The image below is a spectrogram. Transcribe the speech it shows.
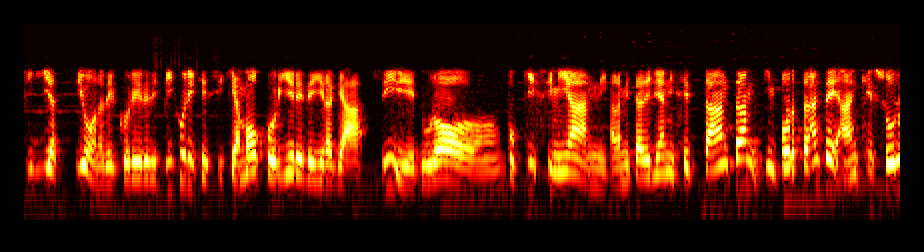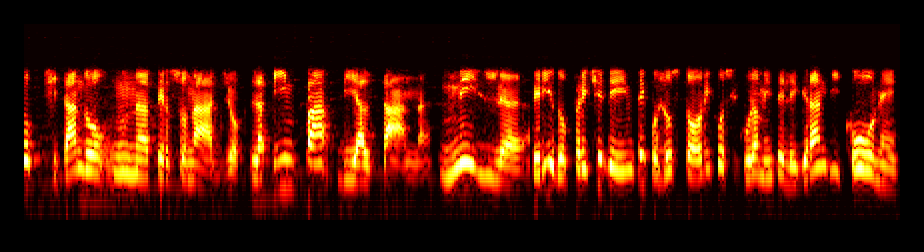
filiazione del Corriere dei Piccoli che si chiamò Corriere dei Ragazzi e durò pochissimi anni, alla metà degli anni 70, importante anche solo citando un personaggio, la pimpa di Altan. Nel periodo precedente, quello storico, sicuramente le grandi icone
